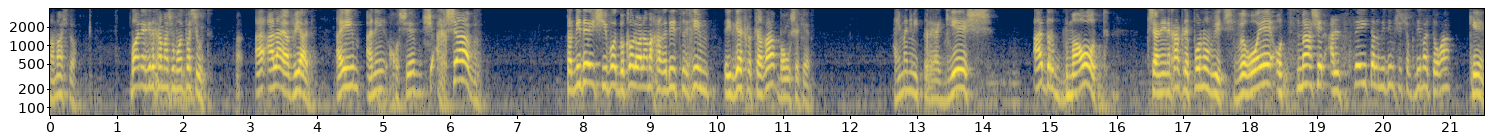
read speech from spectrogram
ממש לא. בוא אני אגיד לך משהו מאוד פשוט. עליי, אביעד. האם אני חושב שעכשיו תלמידי ישיבות בכל העולם החרדי צריכים להתגייס לצבא? ברור שכן. האם אני מתרגש עד דמעות כשאני נכנס לפונוביץ' ורואה עוצמה של אלפי תלמידים ששוקדים על תורה? כן.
